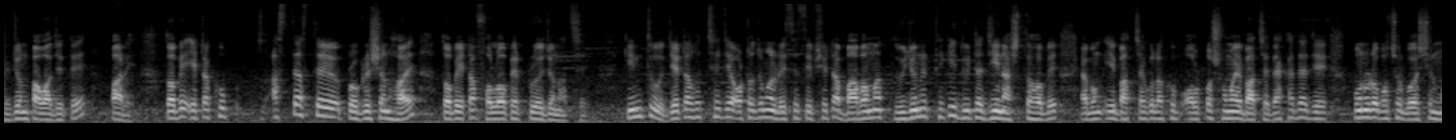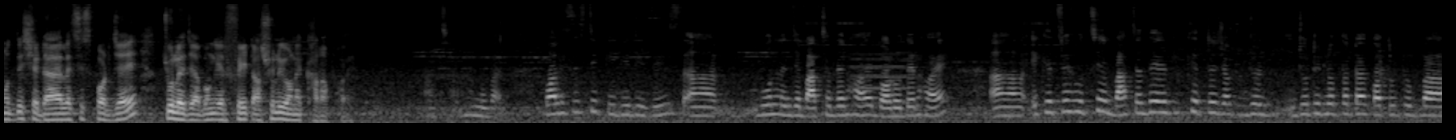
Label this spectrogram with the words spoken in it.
একজন পাওয়া যেতে পারে। তবে এটা খুব আস্তে আস্তে প্রোগ্রেশন হয়, তবে এটা ফলো আপের প্রয়োজন আছে। কিন্তু যেটা হচ্ছে যে অটোজোমাল রেসেসিভ সেটা বাবা মা দুইজনের থেকেই দুইটা জিন আসতে হবে এবং এই বাচ্চাগুলো খুব অল্প সময়ে বাঁচে। দেখা যায় যে পনেরো বছর বয়সের মধ্যে সে ডায়ালাইসিস পর্যায়ে চলে যায় এবং এর ফেট আসলেই অনেক খারাপ হয়। আচ্ছা ধন্যবাদ। পলিসিস্টিক কিডনি ডিজিজ বললেন যে বাচ্চাদের হয়, বড়দের হয়। এক্ষেত্রে হচ্ছে বাচ্চাদের ক্ষেত্রে জট- জটিলতাটা কতটুকু বা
